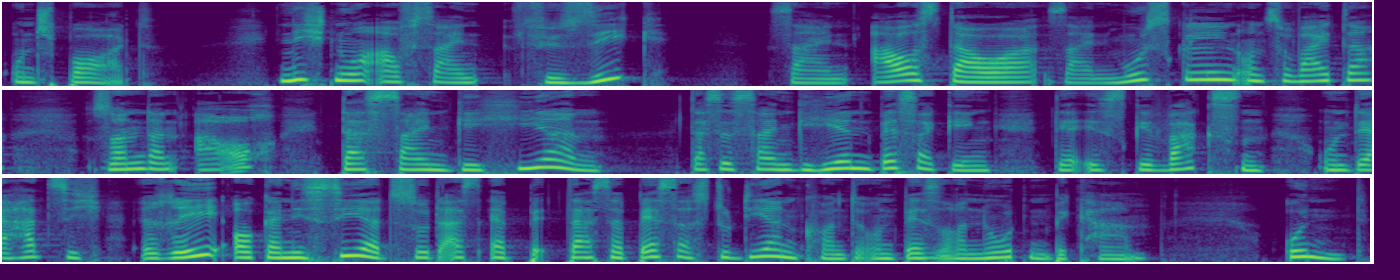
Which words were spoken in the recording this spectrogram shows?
und Sport. Nicht nur auf sein Physik, sein Ausdauer, sein Muskeln und so weiter, sondern auch, dass sein Gehirn dass es sein Gehirn besser ging, der ist gewachsen und der hat sich reorganisiert, so dass er, dass er besser studieren konnte und bessere Noten bekam. Und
